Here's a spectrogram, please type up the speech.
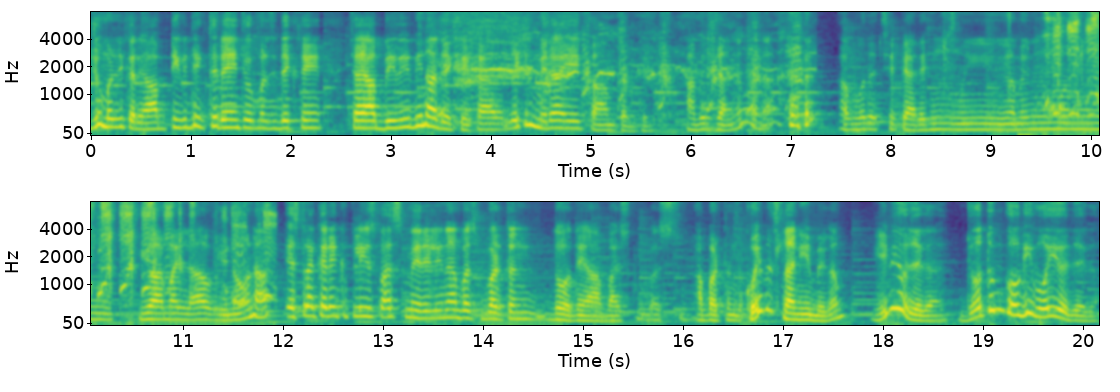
जो मर्ज़ी करें। आप टीवी देखते रहें जो मर्ज़ी देख रहे हैं। चाहे आप बीवी भी ना देखें लेकिन मेरा एक काम कर दे। एक जानो, है ना? आप बहुत अच्छे प्यारे you are my love you know ना? इस तरह करें कि प्लीज़ बस मेरे लिए ना बस बर्तन धो दें आप, बस बस, आप बर्तन कोई मसला नहीं है, बेगम। ये भी हो जाएगा। जो तुम कहोगी वही हो जाएगा।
